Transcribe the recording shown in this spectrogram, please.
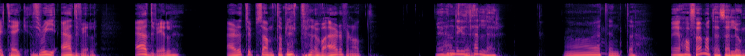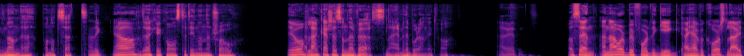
I take three Advil. Advil, är det typ sömntabletter eller vad är det för något? Men jag vet inte riktigt heller. Ja, jag vet inte. Jag har för mig att det är så här lugnande på något sätt. Ja, det, ja Det verkar konstigt innan en show. jo. Eller han kanske är så nervös. Nej, men det borde han inte vara. Jag vet inte. Och sen, an hour before the gig I have a course light.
